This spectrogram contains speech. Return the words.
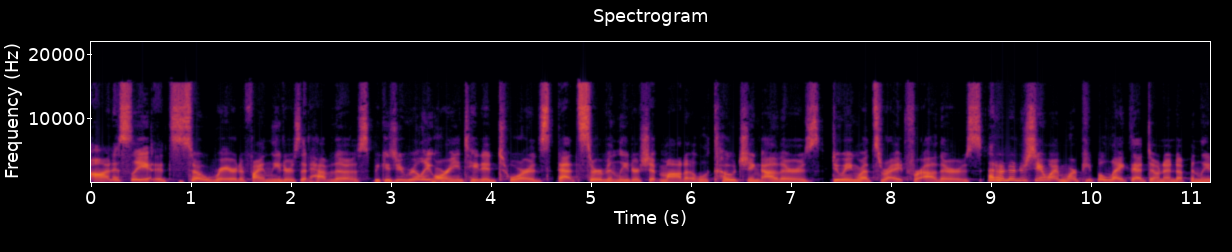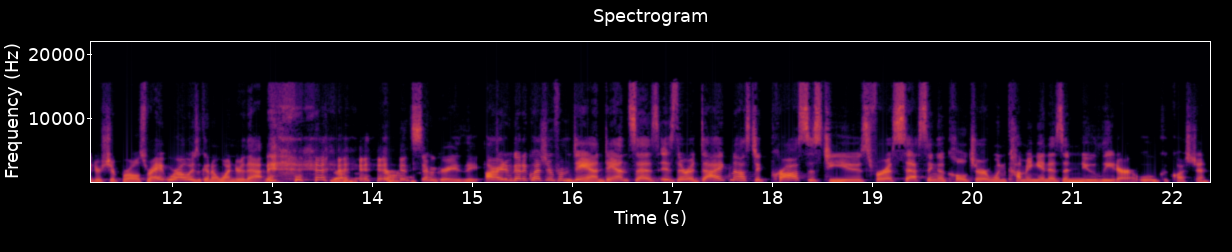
honestly, it's so rare to find leaders that have those because you really mm-hmm. orientated towards that servant leadership model, coaching others, doing what's right for others. I don't understand why more people like that don't end up in leadership roles, right? We're always going to wonder that. it's so crazy. All right, I've got a question from Dan. Dan says, Is there a diagnostic process to use for assessing a culture when coming in as a new leader? Ooh, good question.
